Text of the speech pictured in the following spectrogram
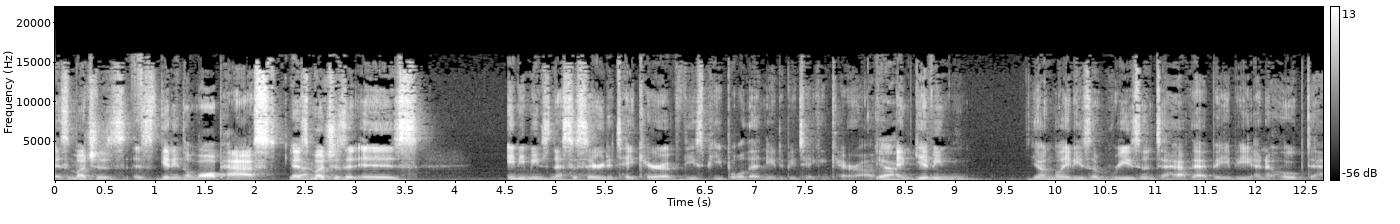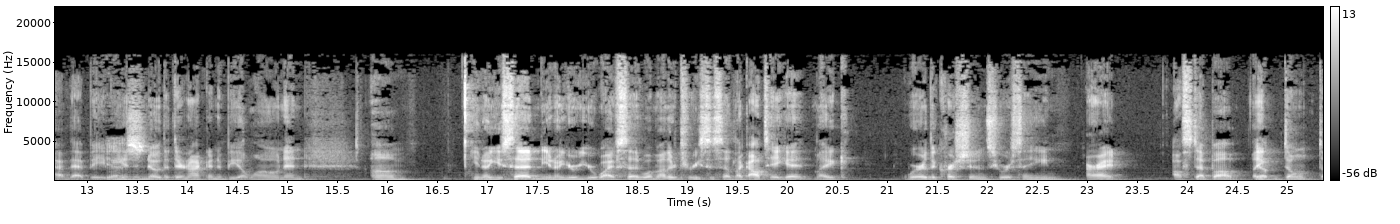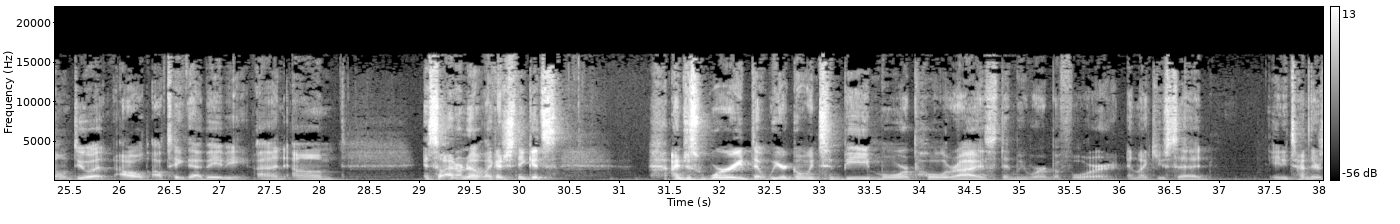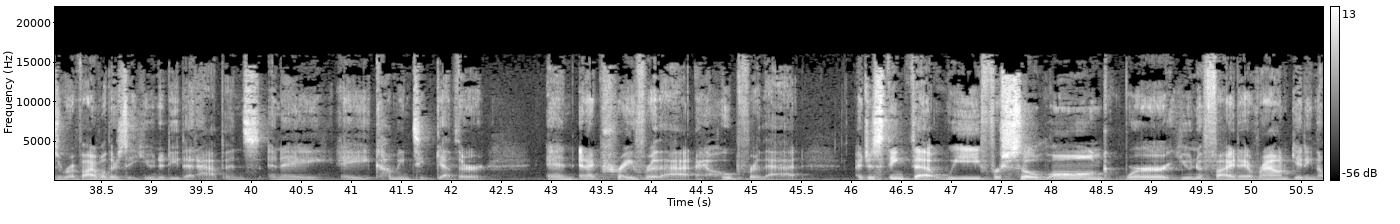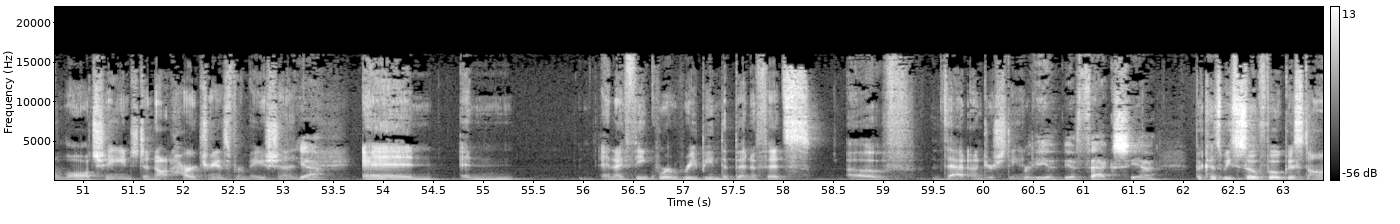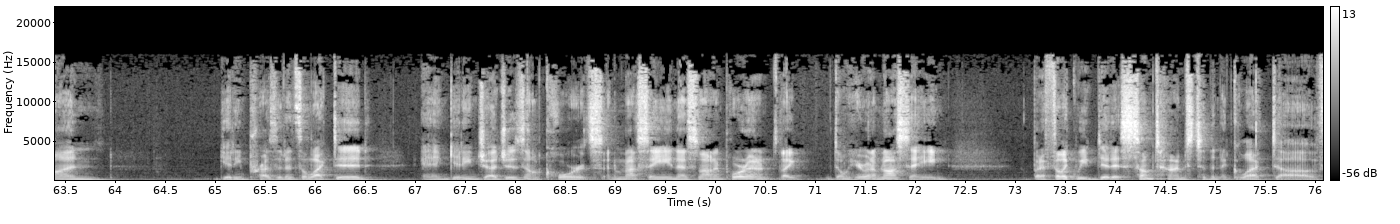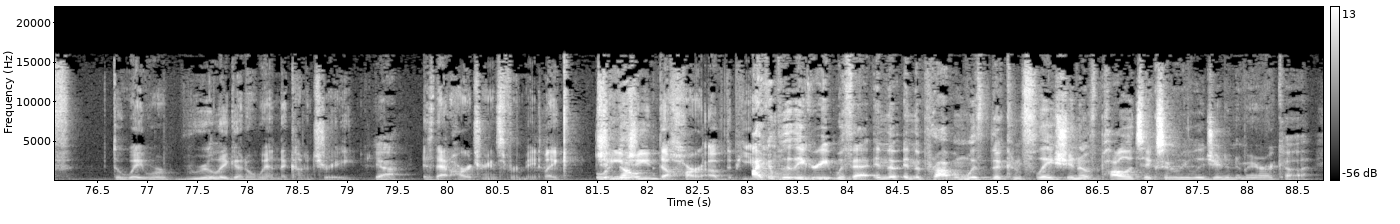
as much as as getting the law passed, Yeah. as much as it is any means necessary to take care of these people that need to be taken care of. Yeah. And giving young ladies a reason to have that baby and a hope to have that baby Yes. and to know that they're not going to be alone. And, um, you know, you said, you know, your, your wife said, well, Mother Teresa said, like, I'll take it. Like, where are the Christians who are saying, all right, I'll step up. Like, Yep. don't, don't do it. I'll, I'll take that baby. And, um, and so I don't know, like, I just think it's, I'm just worried that we are going to be more polarized than we were before. And like you said, anytime there's a revival, there's a unity that happens and a a coming together. And and I pray for that. I hope for that. I just think that we for so long were unified around getting the law changed and not heart transformation. Yeah. And and and I think we're reaping the benefits of that understanding Or the the effects, yeah. because we so focused on getting presidents elected and getting judges on courts and i'm not saying that's not important like don't hear what i'm not saying but i feel like we did it sometimes to the neglect of the way we're really going to win the country Yeah. is that heart transformation like Well, no. changing the heart of the people I completely agree with that. And the and the problem with the conflation of politics and religion in America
